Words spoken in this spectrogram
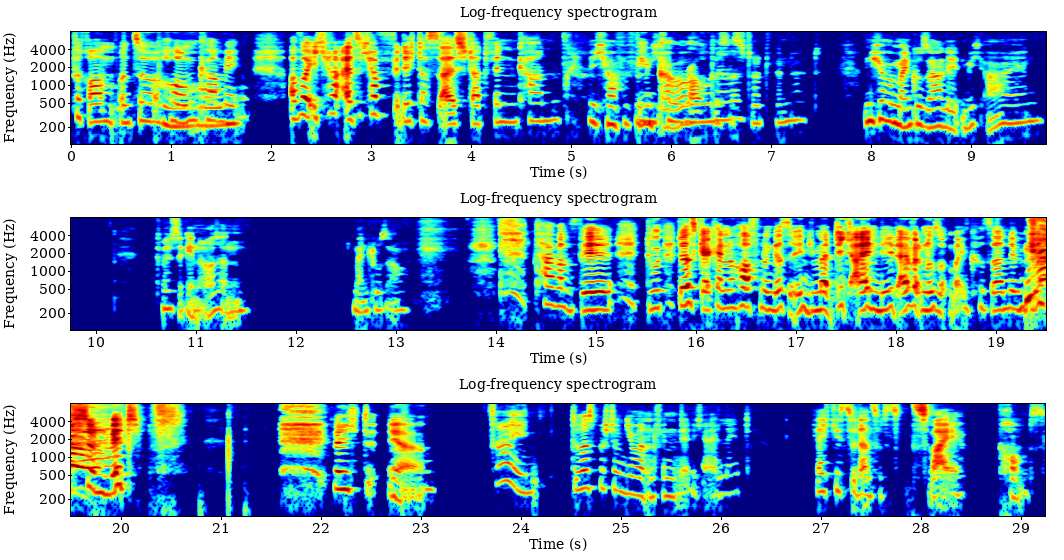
Prom und so Prom. Homecoming. Obwohl ich, also ich hoffe für dich, dass alles stattfinden kann. Ich hoffe für Wegen mich auch, Corona. dass es stattfindet. Und ich hoffe, mein Cousin lädt mich ein. Grüße gehen raus an meinen Cousin. Tara will, du, du hast gar keine Hoffnung, dass irgendjemand dich einlädt. Einfach nur so, mein Cousin nimmt mich schon mit. Vielleicht, ja. Nein, du wirst bestimmt jemanden finden, der dich einlädt. Vielleicht gehst du dann zu zwei Proms.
